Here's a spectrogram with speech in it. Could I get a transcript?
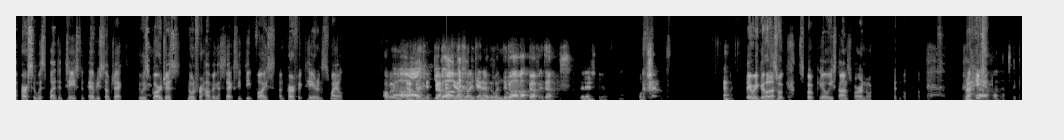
a person with splendid taste in every subject, who is gorgeous, known for having a sexy, deep voice and perfect hair and smile. Oh, well, perfect, you, you perfect don't have that. Like out the window. You don't have that perfect hair. The rest there we go. That's what, that's what KOE stands for in North. right. Uh, fantastic.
